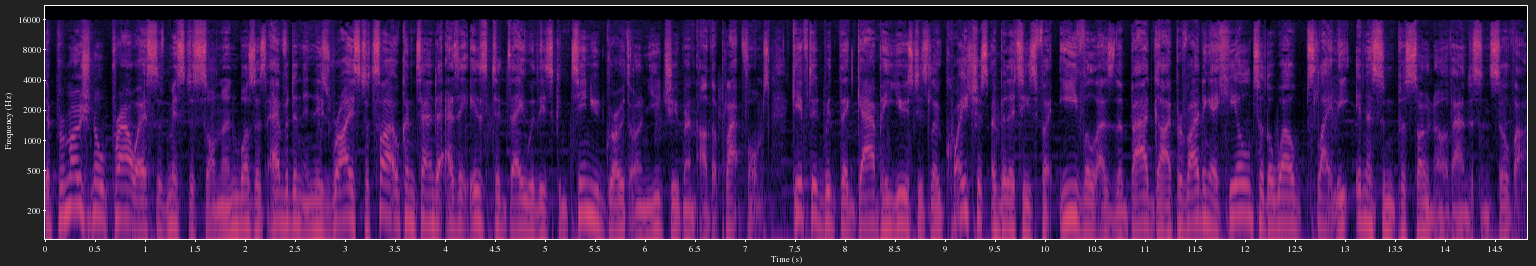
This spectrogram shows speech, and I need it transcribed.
The promotional prowess of Mr. Sonnen was as evident in his rise to title contender as it is today with his continued growth on YouTube and other platforms. Gifted with the gab, he used his loquacious abilities for evil as the bad guy, providing a heel to the well slightly innocent persona of Anderson Silva.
